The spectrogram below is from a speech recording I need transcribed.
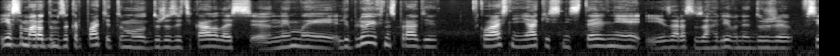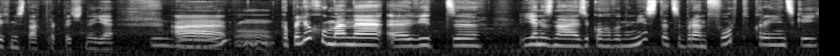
Я сама родом з Закарпаття, тому дуже зацікавилась ними. Люблю їх насправді. Класні, якісні, стильні, і зараз взагалі вони дуже в всіх містах практично є. А Мгм. м, капелюх у мене е, від е, я не знаю з якого воно міста. Це бренд Фурт український.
